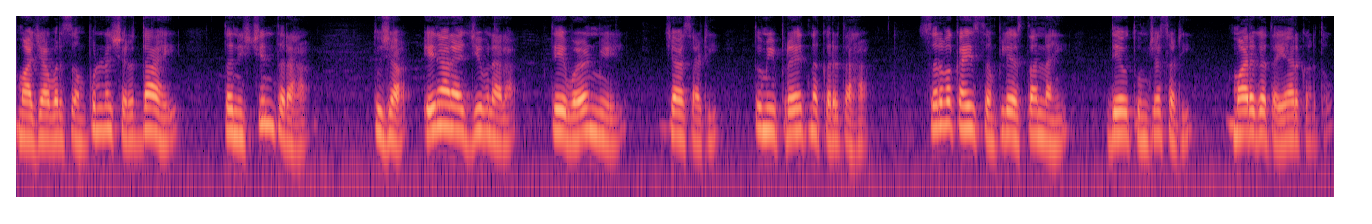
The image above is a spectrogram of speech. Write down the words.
माझ्यावर संपूर्ण श्रद्धा आहे तर निश्चिंत राहा. तुझ्या येणाऱ्या जीवनाला ते वळण मिळेल ज्यासाठी तुम्ही प्रयत्न करत आहात. सर्व काही संपले असतानाही देव तुमच्यासाठी मार्ग तयार करतो.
